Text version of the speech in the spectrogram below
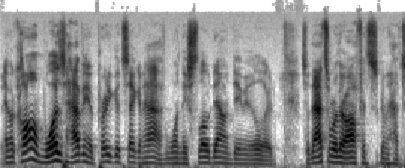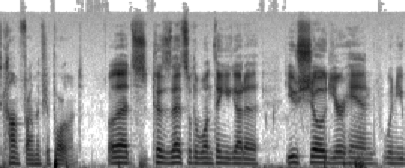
And McCollum was having a pretty good second half when they slowed down Damian Lillard. So that's where their offense is going to have to come from if you're Portland. Well, that's because that's the one thing you gotta. You showed your hand when you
